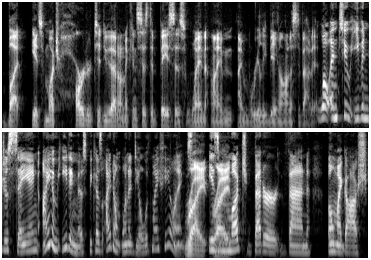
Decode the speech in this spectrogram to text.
but it's much harder to do that on a consistent basis when i'm i'm really being honest about it Well, and two, even just saying, I am eating this because I don't want to deal with my feelings. Right, Is right. much better than, oh my gosh,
